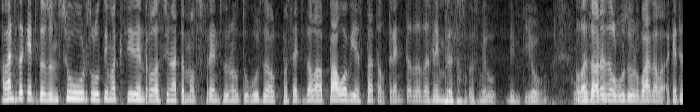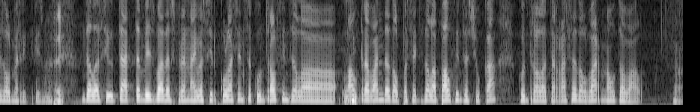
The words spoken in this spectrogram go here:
Abans d'aquests dos ensurts, l'últim accident relacionat amb els frens d'un autobús del Passeig de la Pau havia estat el 30 de desembre del 2021. Aleshores, el bus urbà, de la, aquest és el Merry Christmas, de la ciutat també es va desfrenar i va circular sense control fins a la- l'altra banda del Passeig de la Pau fins a xocar contra la terrassa del bar Nou Tabal. Ah.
